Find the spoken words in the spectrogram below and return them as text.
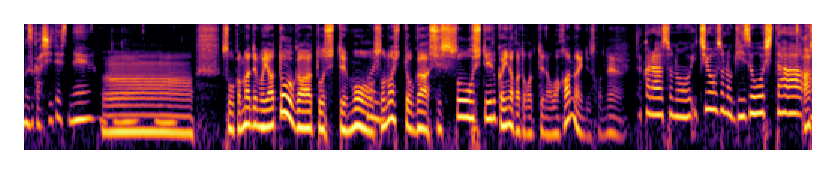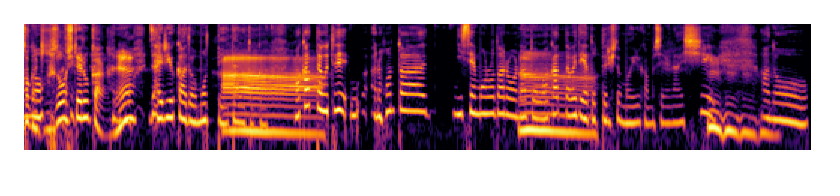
難しいですね。そうか、まあでも雇う側としても、はいその人が失踪しているか否かとかっていうのは分かんないんですかね。だからその一応その偽造したあ、そうか、の偽造してるから あねの。在留カードを持っていたりとか分かった上でうあの本当は偽物だろうなと分かった上で雇ってる人もいるかもしれないし、あの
